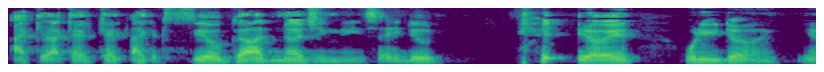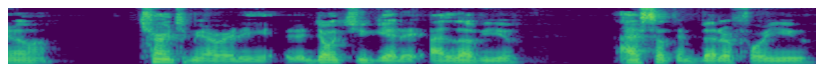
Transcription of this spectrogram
I could, I could, I could feel God nudging me, saying, "Dude, you know, what are you doing? You know, turn to me already. Don't you get it? I love you. I have something better for you."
